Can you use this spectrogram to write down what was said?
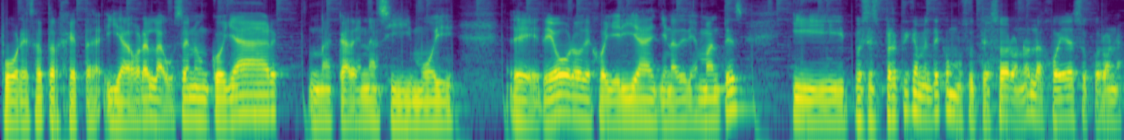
por esa tarjeta y ahora la usa en un collar, una cadena así muy de, de oro, de joyería llena de diamantes y pues es prácticamente como su tesoro, ¿no? La joya de su corona.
